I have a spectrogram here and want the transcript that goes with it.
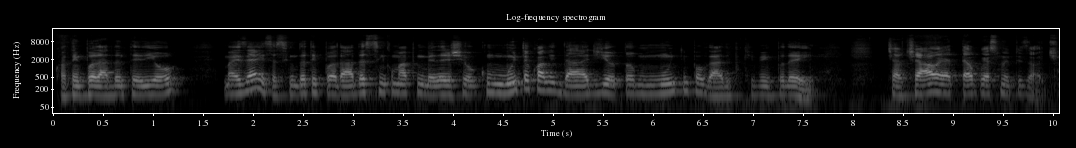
com a temporada anterior. Mas é isso, a segunda temporada, assim como a primeira, já chegou com muita qualidade e eu tô muito empolgado porque vem por aí. Tchau, tchau e até o próximo episódio.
